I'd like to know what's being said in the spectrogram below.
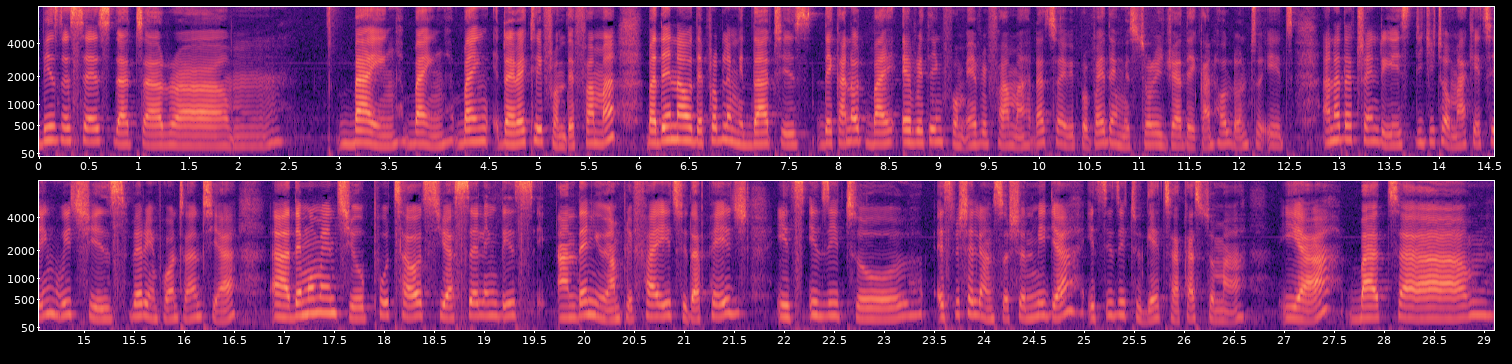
businesses that are um, buying, buying, buying directly from the farmer. But then now the problem with that is they cannot buy everything from every farmer. That's why we provide them with storage where they can hold on to it. Another trend is digital marketing, which is very important here. Uh, the moment you put out, you are selling this and then you amplify it with a page, it's easy to, especially on social media, it's easy to get a customer yeah, but um,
